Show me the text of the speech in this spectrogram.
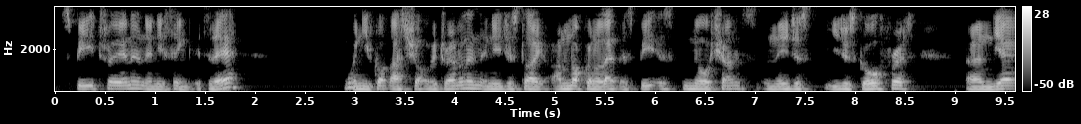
speed training, and you think it's there when you've got that shot of adrenaline and you're just like, I'm not going to let this beat us, no chance, and you just you just go for it. And yeah,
